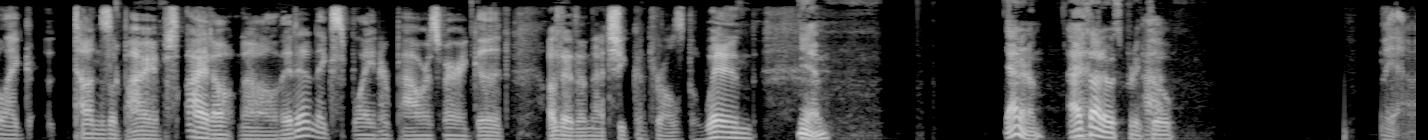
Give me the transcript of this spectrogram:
like tons of pipes. I don't know. They didn't explain her powers very good, other than that she controls the wind. Yeah. I don't know. I Yeah. thought it was pretty Uh, cool. Yeah.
